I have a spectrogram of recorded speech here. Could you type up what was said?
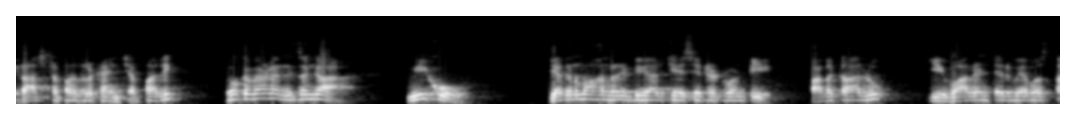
ఈ రాష్ట్ర ప్రజలకు ఆయన చెప్పాలి. ఒకవేళ నిజంగా మీకు జగన్మోహన్ రెడ్డి గారు చేసేటటువంటి పథకాలు ఈ వాలంటీర్ వ్యవస్థ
